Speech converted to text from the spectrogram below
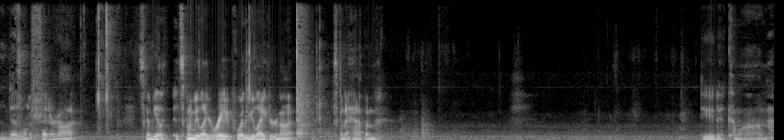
it does want to fit or not. It's gonna be like it's gonna be like rape, whether you like it or not. It's gonna happen. Dude, come on.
